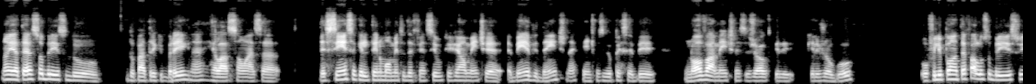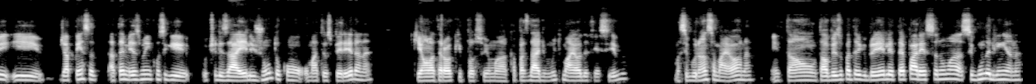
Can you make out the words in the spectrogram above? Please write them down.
Não, e até sobre isso do, do Patrick Bray, né, em relação a essa deficiência que ele tem no momento defensivo, que realmente é, é bem evidente, né, que a gente conseguiu perceber novamente nesses jogos que ele, que ele jogou. O Filipão até falou sobre isso e, e já pensa até mesmo em conseguir utilizar ele junto com o Matheus Pereira, né, que é um lateral que possui uma capacidade muito maior defensiva, uma segurança maior, né? Então, talvez o Patrick Bray ele até pareça numa segunda linha, né?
